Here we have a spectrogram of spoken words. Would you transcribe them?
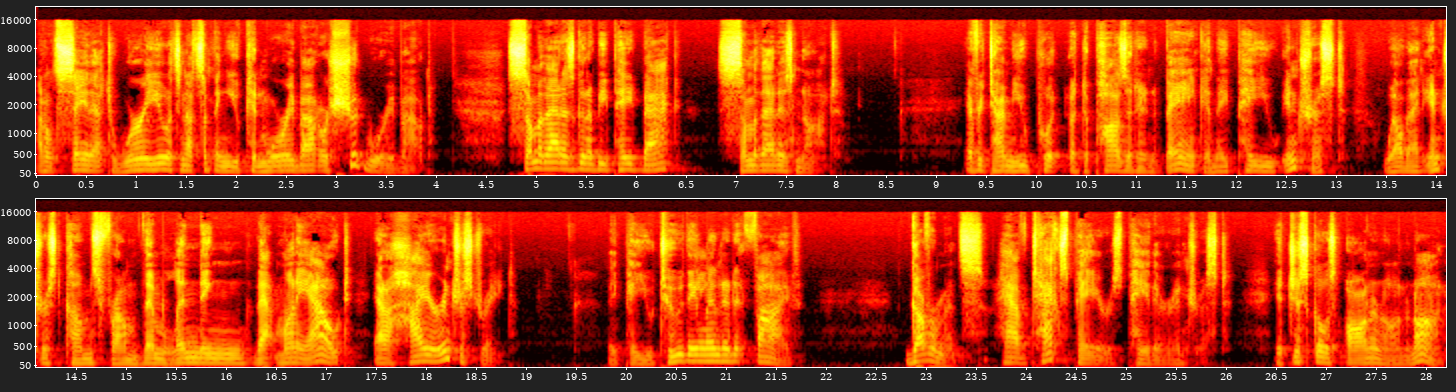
I don't say that to worry you. It's not something you can worry about or should worry about. Some of that is going to be paid back, some of that is not. Every time you put a deposit in a bank and they pay you interest, well, that interest comes from them lending that money out at a higher interest rate. They pay you two, they lend it at five. Governments have taxpayers pay their interest. It just goes on and on and on.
